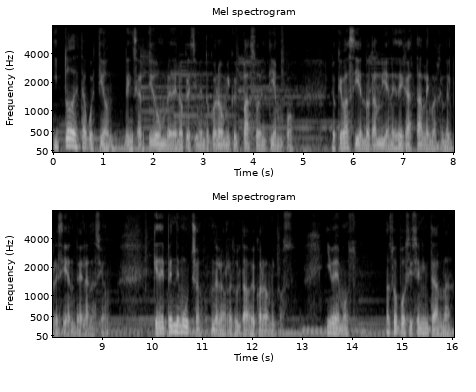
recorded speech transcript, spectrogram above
y toda esta cuestión de incertidumbre, de no crecimiento económico y paso del tiempo, lo que va haciendo también es desgastar la imagen del presidente de la nación, que depende mucho de los resultados económicos. Y vemos a su oposición interna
